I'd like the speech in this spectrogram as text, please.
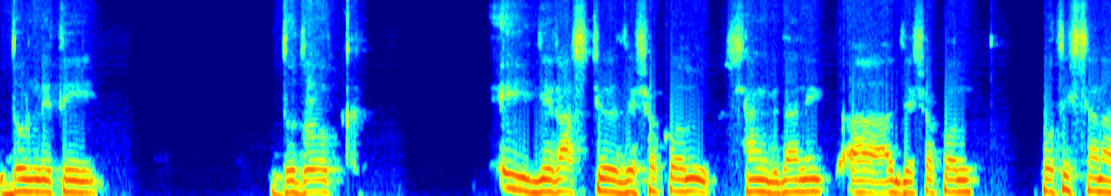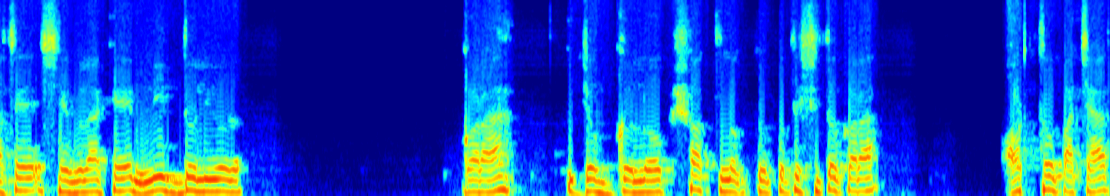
দুর্নীতি, দুদক, এই যে রাষ্ট্রীয় যে সকল সাংবিধানিক যে সকল প্রতিষ্ঠান আছে, সেগুলাকে নির্দলীয় করা, যোগ্য লোক, সৎ লোককে প্রতিষ্ঠিত করা, অর্থ পাচার,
